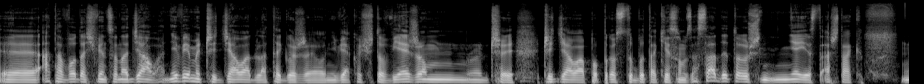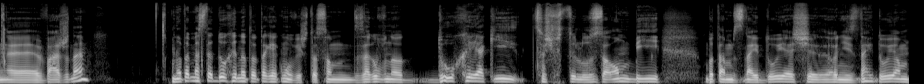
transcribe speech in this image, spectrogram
e, a ta woda święcona działa. Nie wiemy, czy działa dlatego, że oni jakoś w to wierzą, czy, czy działa po prostu, bo takie są zasady, to już nie jest aż tak e, ważne. Natomiast te duchy, no to tak jak mówisz, to są zarówno duchy, jak i coś w stylu zombie, bo tam znajduje się, oni znajdują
